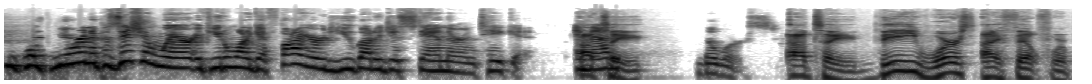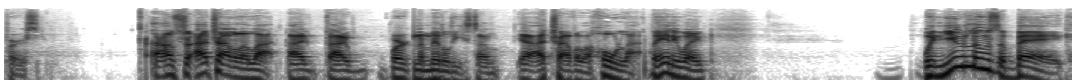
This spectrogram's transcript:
because you're in a position where if you don't want to get fired you got to just stand there and take it and that's the worst I'll tell you, the worst I felt for a person. I, I travel a lot. I, I work in the Middle East. i yeah, I travel a whole lot. But anyway, when you lose a bag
